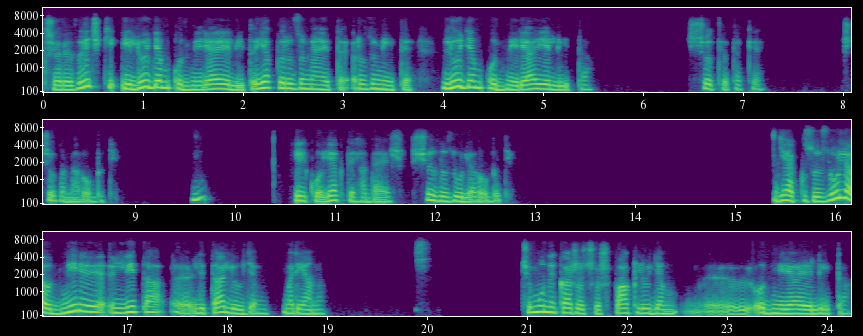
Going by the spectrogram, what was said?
черевички і людям одміряє літо. Як ви розумієте, розумієте, людям одміряє літо. Що це таке? Що вона робить? Ілько, як ти гадаєш, що зозуля робить? Як Зозуля одмірює літа, е, літа людям, Мар'яна? Чому не кажуть, що шпак людям е, одміряє літа?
